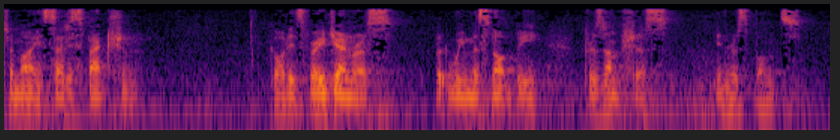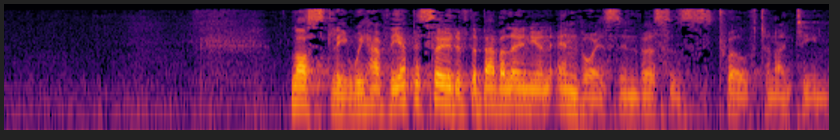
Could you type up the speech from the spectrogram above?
to my satisfaction. God is very generous, but we must not be presumptuous in response. Lastly, we have the episode of the Babylonian envoys in verses 12 to 19.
